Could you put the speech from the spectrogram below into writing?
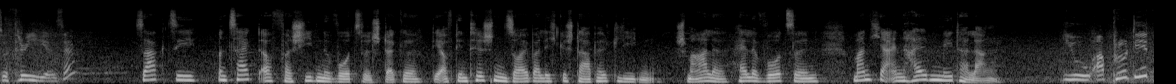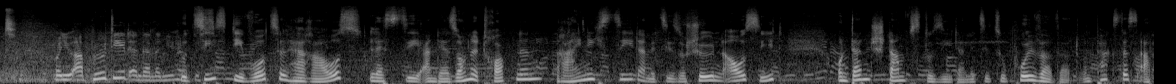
So three years, eh? Sagt sie und zeigt auf verschiedene Wurzelstöcke, die auf den Tischen säuberlich gestapelt liegen. Schmale, helle Wurzeln, manche einen halben Meter lang. Du ziehst die Wurzel heraus, lässt sie an der Sonne trocknen, reinigst sie, damit sie so schön aussieht, und dann stampfst du sie, damit sie zu Pulver wird und packst es ab.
